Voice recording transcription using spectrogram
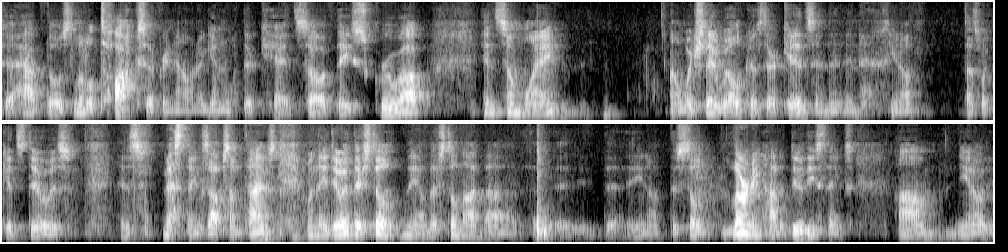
to have those little talks every now and again with their kids. So if they screw up in some way, uh, which they will because they're kids, and, and you know that's what kids do is is mess things up sometimes. When they do it, they're still you know they're still not uh, you know they're still learning how to do these things. Um, you know,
